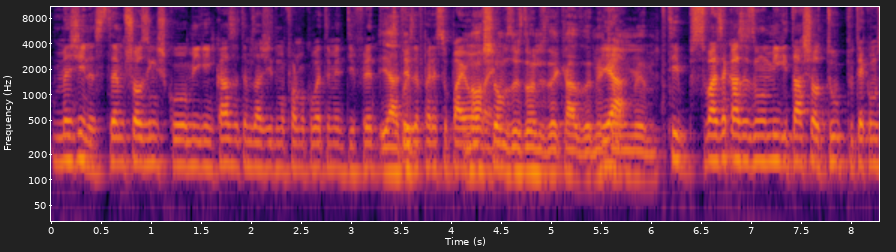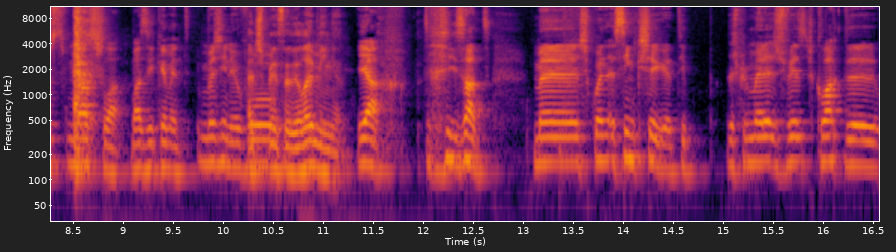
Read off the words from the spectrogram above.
imagina, se estamos sozinhos com o amigo em casa, estamos a agir de uma forma completamente diferente, Yeah, depois tipo, aparece o pai ou a Nós mãe. somos os donos da casa naquele Yeah. momento. Tipo, se vais à casa de um amigo e estás só tu, é como se morasses lá, basicamente. Imagina, eu vou. A dispensa dele é minha. Yeah, exato. Mas quando, assim que chega, tipo, das primeiras vezes, claro que de,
